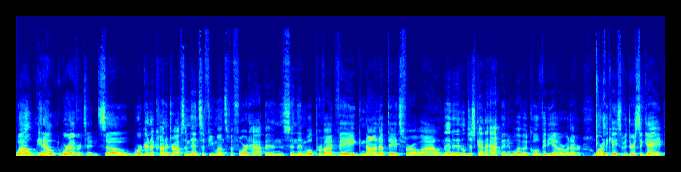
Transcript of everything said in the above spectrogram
Well, you know, we're Everton. So we're going to kind of drop some hints a few months before it happens. And then we'll provide vague non updates for a while. And then it'll just kind of happen and we'll have a cool video or whatever. Or in the case of Idrissa Gueye,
